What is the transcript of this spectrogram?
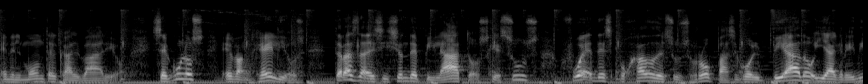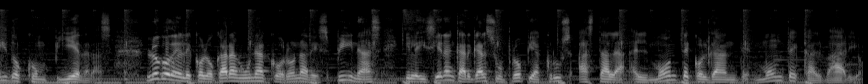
en el monte Calvario. Según los evangelios, tras la decisión de Pilatos, Jesús fue despojado de sus ropas, golpeado y agredido con piedras. Luego de le colocaran una corona de espinas y le hicieran cargar su propia cruz hasta el monte colgante, monte Calvario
